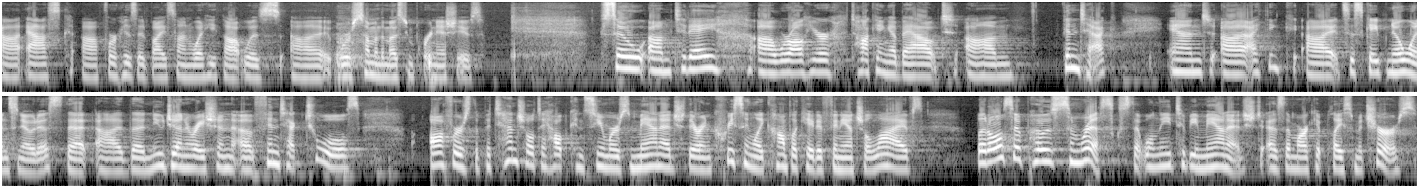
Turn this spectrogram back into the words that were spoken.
uh, ask uh, for his advice on what he thought was uh, were some of the most important issues. So um, today uh, we're all here talking about um, fintech, and uh, I think it's escaped no one's notice that the new generation of fintech tools offers the potential to help consumers manage their increasingly complicated financial lives but also pose some risks that will need to be managed as the marketplace matures.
